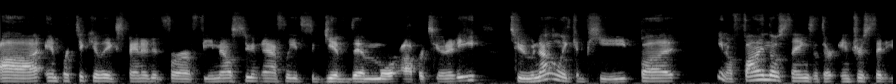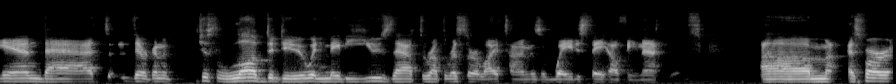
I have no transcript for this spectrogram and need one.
uh, and particularly expanded it for our female student athletes to give them more opportunity to not only compete, but you know, find those things that they're interested in that they're going to just love to do, and maybe use that throughout the rest of their lifetime as a way to stay healthy and active. Um, as far,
